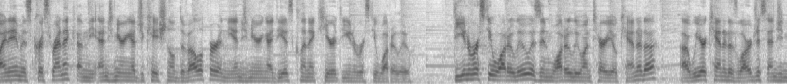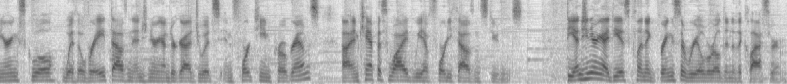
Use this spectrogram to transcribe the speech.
My name is Chris Rennick. I'm the Engineering Educational Developer in the Engineering Ideas Clinic here at the University of Waterloo. The University of Waterloo is in Waterloo, Ontario, Canada. Uh, we are Canada's largest engineering school with over 8,000 engineering undergraduates in 14 programs, uh, and campus-wide we have 40,000 students. The Engineering Ideas Clinic brings the real world into the classroom.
